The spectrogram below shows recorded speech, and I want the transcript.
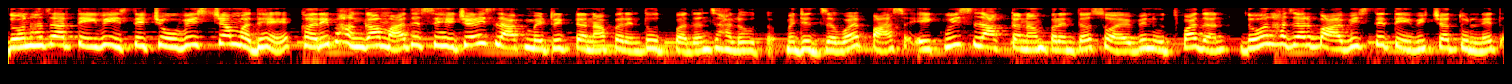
दोन हजार तेवीस ते चोवीसच्या मध्ये खरीप हंगामात सेहेचाळीस लाख मेट्रिक टनापर्यंत उत्पादन झालं होतं. म्हणजे जवळपास एकवीस लाख टनांपर्यंत सोयाबीन उत्पादन दोन हजार बावीस ते तेवीसच्या तुलनेत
